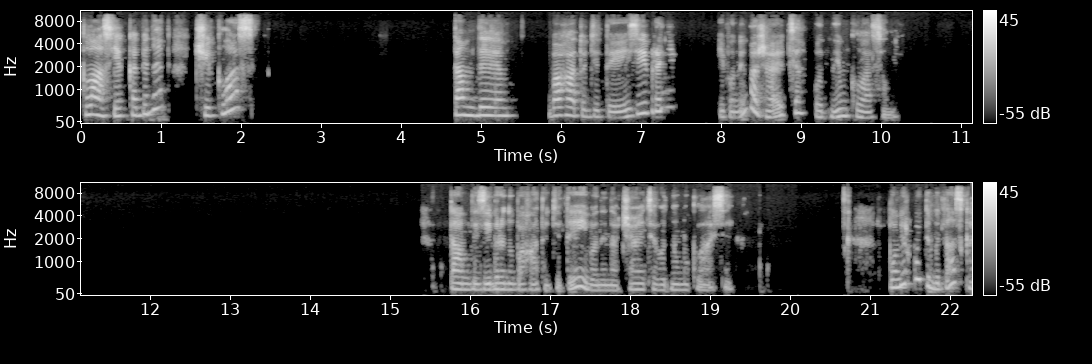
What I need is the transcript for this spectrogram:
Клас як кабінет чи клас там, де багато дітей зібрані, і вони вважаються одним класом. Там, де зібрано багато дітей, вони навчаються в одному класі. Поміркуйте, будь ласка,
